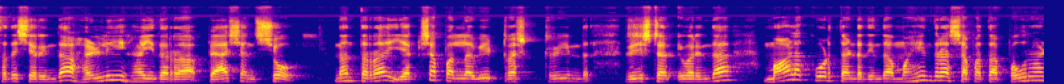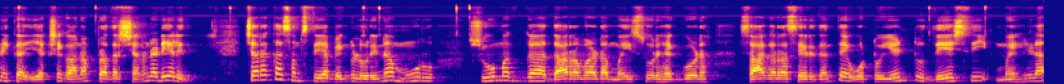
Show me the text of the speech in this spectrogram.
ಸದಸ್ಯರಿಂದ ಹಳ್ಳಿ ಹೈದರ ಫ್ಯಾಷನ್ ಶೋ ನಂತರ ಯಕ್ಷ ಪಲ್ಲವಿ ಟ್ರಸ್ಟ್ರಿಂದ ರಿಜಿಸ್ಟರ್ ಇವರಿಂದ ಮಾಳಕೋಡ್ ತಂಡದಿಂದ ಮಹೇಂದ್ರ ಶಪಥ ಪೌರಾಣಿಕ ಯಕ್ಷಗಾನ ಪ್ರದರ್ಶನ ನಡೆಯಲಿದೆ. ಚರಕ ಸಂಸ್ಥೆಯ ಬೆಂಗಳೂರಿನ ಮೂರು ಶಿವಮೊಗ್ಗ, ಧಾರವಾಡ, ಮೈಸೂರು, ಹೆಗ್ಗೋಡ, ಸಾಗರ ಸೇರಿದಂತೆ ಒಟ್ಟು ಎಂಟು ದೇಸಿ ಮಹಿಳಾ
